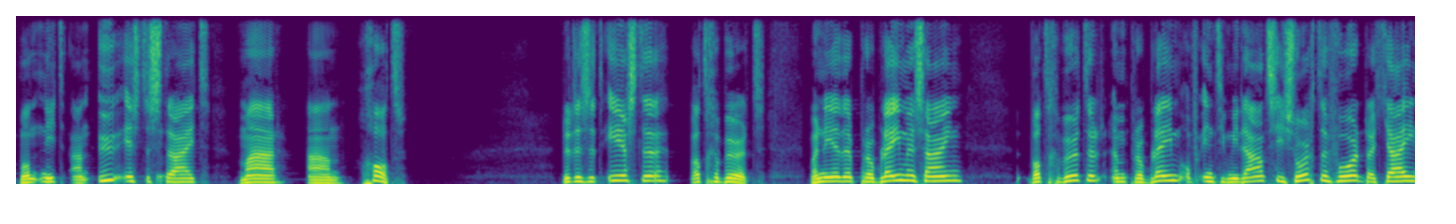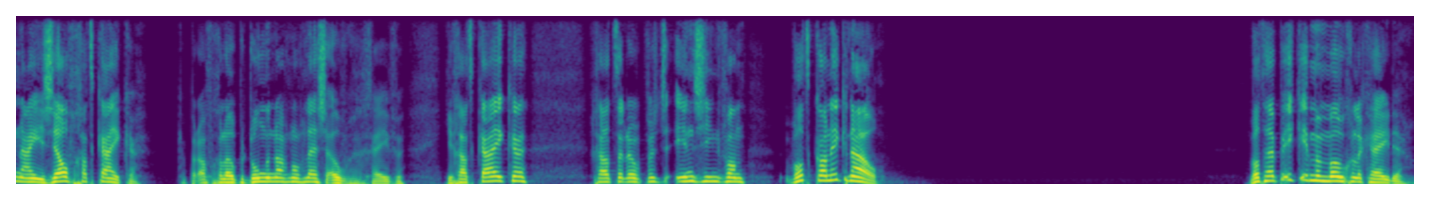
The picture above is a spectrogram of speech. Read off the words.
want niet aan u is de strijd, maar aan God. Dit is het eerste wat gebeurt. Wanneer er problemen zijn, wat gebeurt er? Een probleem of intimidatie zorgt ervoor dat jij naar jezelf gaat kijken. Ik heb er afgelopen donderdag nog les over gegeven. Je gaat kijken, gaat erop inzien van, wat kan ik nou? Wat heb ik in mijn mogelijkheden?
